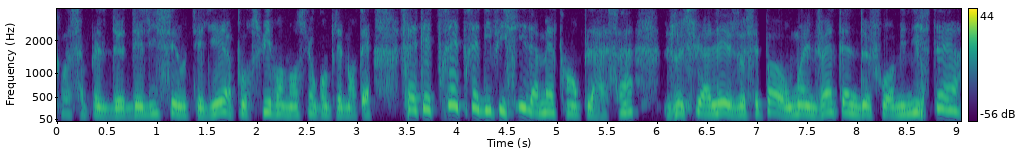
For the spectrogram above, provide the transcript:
comment s'appelle de, des lycées hôteliers à poursuivre en mention complémentaire. Ça a été très très difficile à mettre en place. Hein. Je suis allé, je sais pas, au moins une vingtaine de fois au ministère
